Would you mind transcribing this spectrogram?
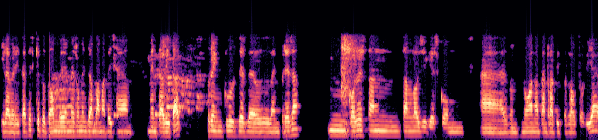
I la veritat és que tothom ve més o menys amb la mateixa mentalitat, però inclús des de l'empresa coses tan, tan lògiques com eh, doncs no anar tan ràpid per l'autovia,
